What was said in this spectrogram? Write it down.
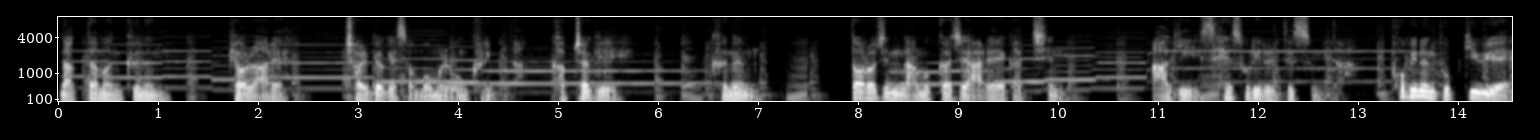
낙담한 그는 별 아래 절벽에서 몸을 웅크립니다. 갑자기 그는 떨어진 나뭇가지 아래에 갇힌 아기 새 소리를 듣습니다. 포비는 돕기 위해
